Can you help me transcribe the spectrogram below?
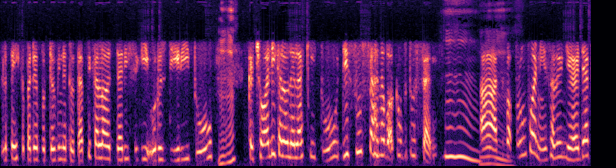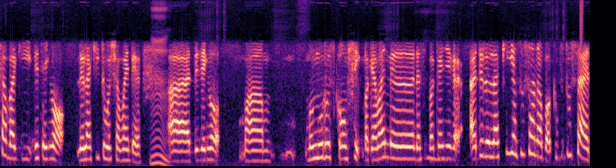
lebih kepada berdominan tu tapi kalau dari segi urus diri tu Mhm. kecuali kalau lelaki tu dia susah nak buat keputusan Hmm. ah sebab perempuan ni selalunya dia akan bagi dia tengok lelaki tu macam mana Hmm. ah dia tengok um, mengurus konflik bagaimana dan sebagainya ada lelaki yang susah nak buat keputusan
